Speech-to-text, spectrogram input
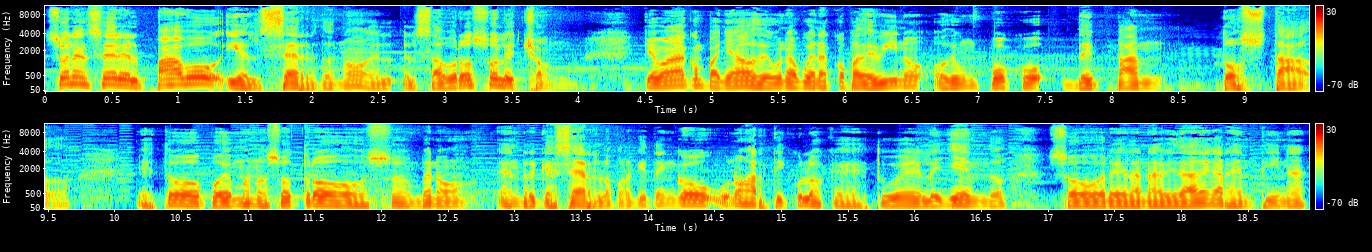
suelen ser el pavo y el cerdo, ¿no? El, el sabroso lechón, que van acompañados de una buena copa de vino o de un poco de pan tostado. Esto podemos nosotros, bueno, enriquecerlo. Por aquí tengo unos artículos que estuve leyendo sobre la Navidad en Argentina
